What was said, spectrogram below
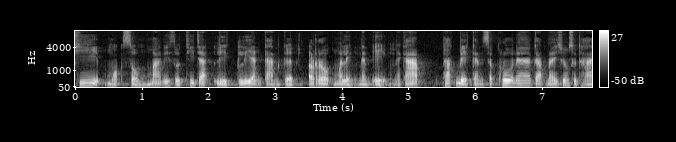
ที่เหมาะสมมากที่สุดที่จะหลีกเลี่ยงการเกิดโรคมะเร็งนั่นเองนะครับ พักเบรกกันสักครู่นะฮะกลับมาในช่วงสุดท้าย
